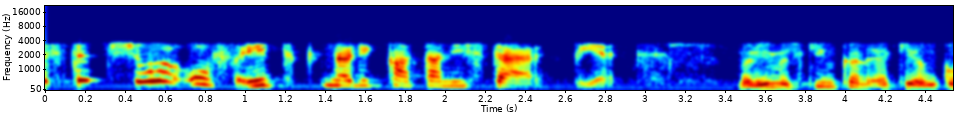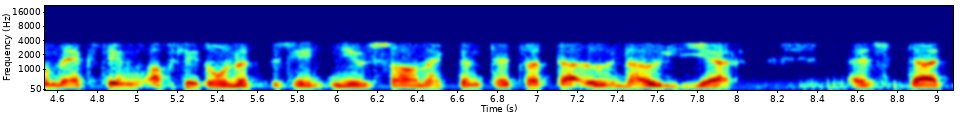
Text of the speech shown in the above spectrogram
is dit so of het nou die kat aan die stert beet? Maar nie, miskien kan ek hier inkom. Ek stem absoluut 100% in jou saam. Ek dink dit wat 'n ou nou leer is dat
